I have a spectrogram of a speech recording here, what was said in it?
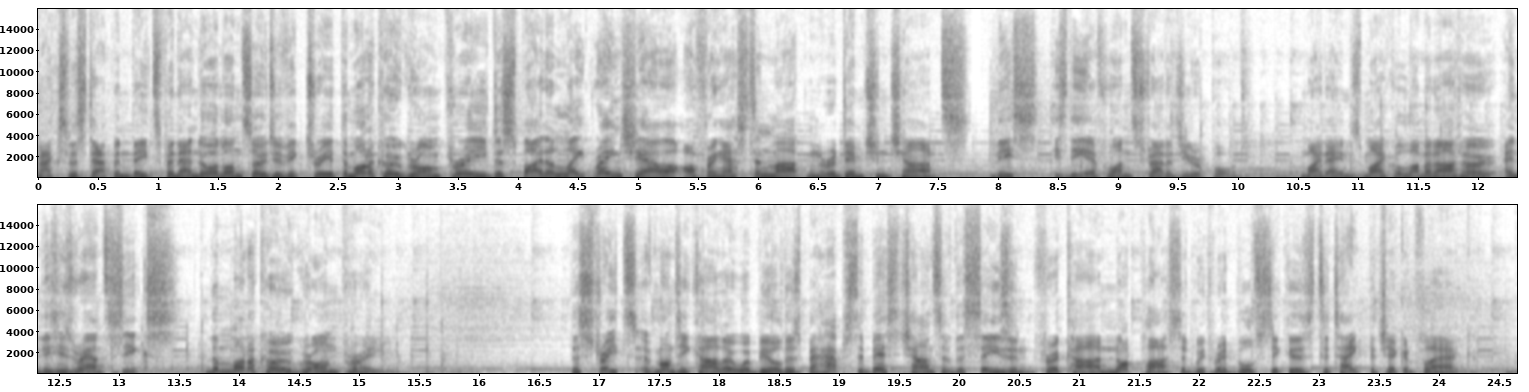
Max Verstappen beats Fernando Alonso to victory at the Monaco Grand Prix despite a late rain shower offering Aston Martin a redemption chance. This is the F1 Strategy Report. My name's Michael Lamonato, and this is round six, the Monaco Grand Prix. The streets of Monte Carlo were billed as perhaps the best chance of the season for a car not plastered with Red Bull stickers to take the checkered flag.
